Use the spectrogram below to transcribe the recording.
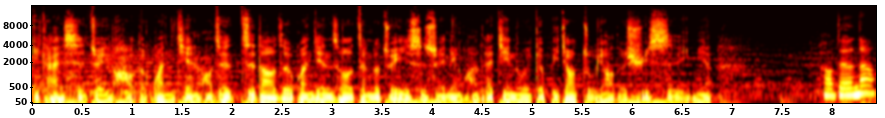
一开始最好的关键哈。就是直到这个关键之后，整个《追忆似水年华》才进入一个比较主要的叙事里面。好的，那。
